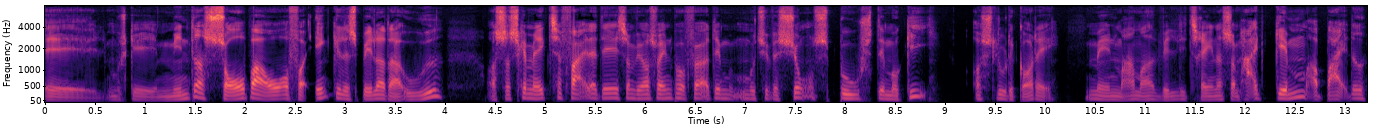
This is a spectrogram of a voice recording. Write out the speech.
øh, måske mindre sårbar over for enkelte spillere, der er ude. Og så skal man ikke tage fejl af det, som vi også var inde på før, det motivationsboost, det må give og slutte godt af med en meget, meget vældig træner, som har et gennemarbejdet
